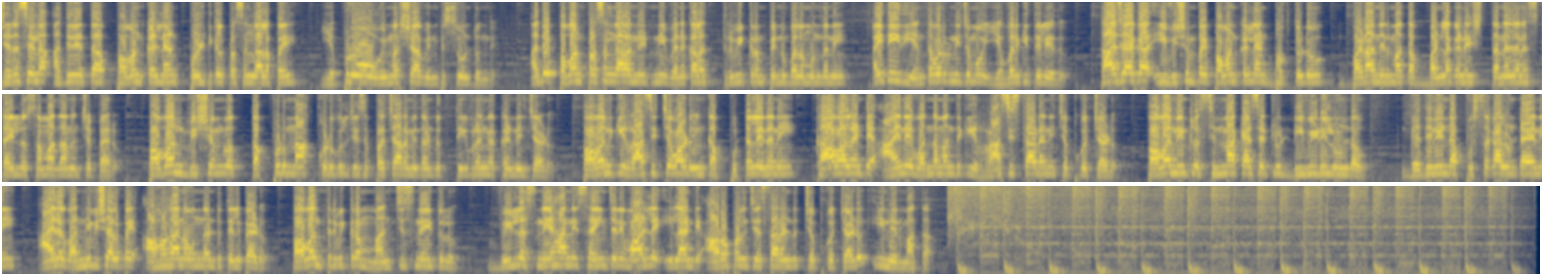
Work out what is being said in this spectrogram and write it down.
జనసేన అధినేత పవన్ కళ్యాణ్ పొలిటికల్ ప్రసంగాలపై ఎప్పుడూ ఓ విమర్శ వినిపిస్తూ ఉంటుంది. అదే పవన్ ప్రసంగాలన్నింటినీ వెనకాల త్రివిక్రమ్ పెన్నుబలం ఉందని అయితే ఇది ఎంతవరకు నిజమో ఎవరికీ తెలియదు. తాజాగా ఈ విషయంపై పవన్ కళ్యాణ్ భక్తుడు బడా నిర్మాత బండ్ల గణేష్ తనదైన స్టైల్లో సమాధానం చెప్పారు. పవన్ విషయంలో తప్పుడు నా కొడుకులు చేసే ప్రచారం ఇదంటూ తీవ్రంగా ఖండించాడు. పవన్కి రాసిచ్చేవాడు ఇంకా పుట్టలేదని కావాలంటే ఆయనే వంద మందికి రాసిస్తాడని చెప్పుకొచ్చాడు. పవన్ ఇంట్లో సినిమా క్యాసెట్లు డివిడీలు ఉండవు. గది నిండా పుస్తకాలుంటాయని ఆయనకు అన్ని విషయాలపై అవగాహన ఉందంటూ తెలిపాడు. పవన్ త్రివిక్రమ్ మంచి స్నేహితులు. వీళ్ళ స్నేహాన్ని సహించని వాళ్ళే ఇలాంటి ఆరోపణలు చేస్తారంటూ చెప్పుకొచ్చాడు ఈ నిర్మాత.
